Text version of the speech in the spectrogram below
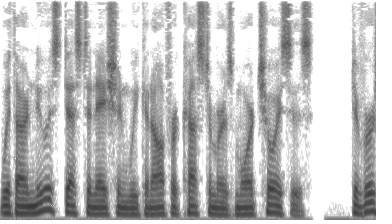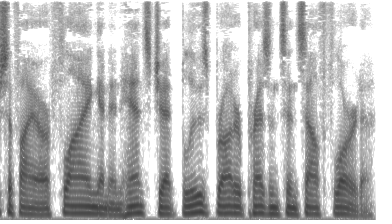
With our newest destination, we can offer customers more choices, diversify our flying, and enhance JetBlue's broader presence in South Florida.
